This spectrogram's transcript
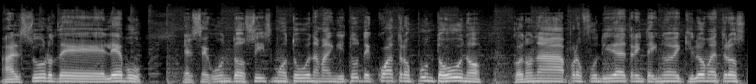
al sur de Lebu. El segundo sismo tuvo una magnitud de 4.1 con una profundidad de 39 kilómetros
